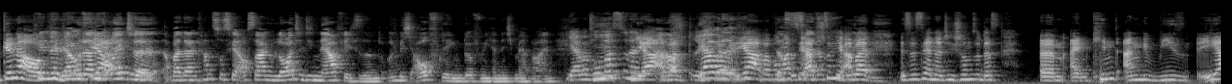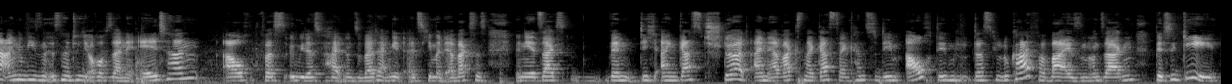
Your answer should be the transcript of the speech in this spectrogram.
genau. Kinder, Ja, oder Ja. Leute, aber dann kannst du es ja auch sagen, Leute, die nervig sind und mich aufregen, dürfen hier nicht mehr rein. Ja, aber wo Die- machst du dann Ja, die aber, Abstriche? ja, aber, ja, aber wo Das machst du die ja das Abstriche? Aber Problem. es ist ja natürlich schon so, dass ähm, ein Kind angewiesen, eher angewiesen ist natürlich auch auf seine Eltern, auch was irgendwie das Verhalten und so weiter angeht, als jemand Erwachsenes. Wenn du jetzt sagst, wenn dich ein Gast stört, ein erwachsener Gast, dann kannst du dem auch dem, das Lokal verweisen und sagen, bitte geh.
